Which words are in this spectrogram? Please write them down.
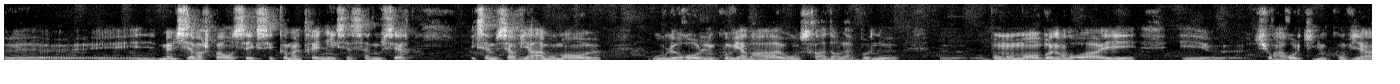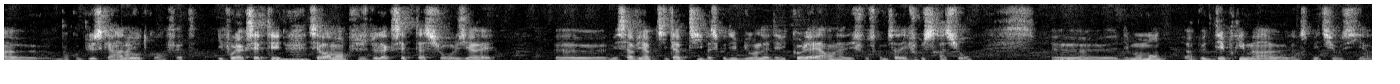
euh, et, même si ça marche pas, on sait que c'est comme un training, ça nous sert et que ça nous servira à un moment euh, où le rôle nous conviendra, où on sera dans la bonne, au bon moment, au bon endroit et, et euh, sur un rôle qui nous convient euh, beaucoup plus qu'à un autre, quoi, en fait. Il faut l'accepter. C'est vraiment plus de l'acceptation, je dirais, euh, mais ça vient petit à petit parce qu'au début, on a des colères, on a des choses comme ça, des frustrations, des moments un peu de déprime hein, dans ce métier aussi, hein,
